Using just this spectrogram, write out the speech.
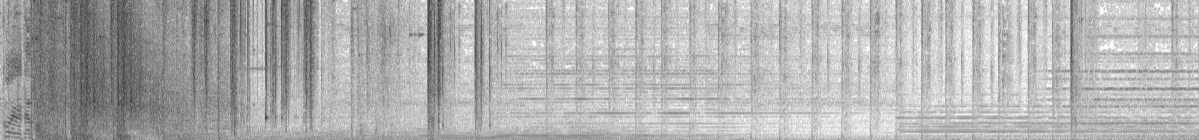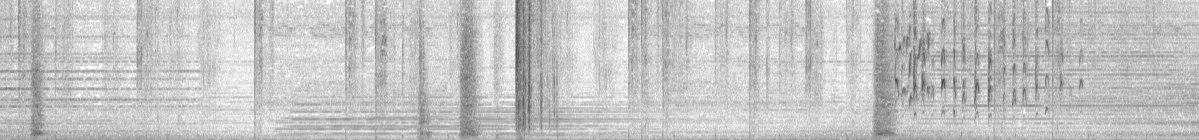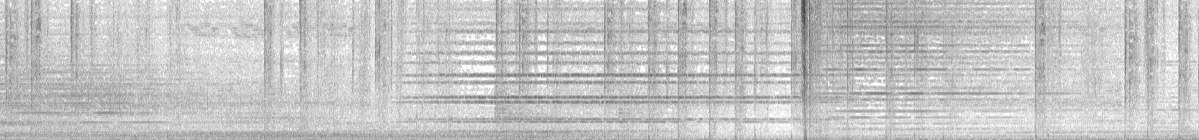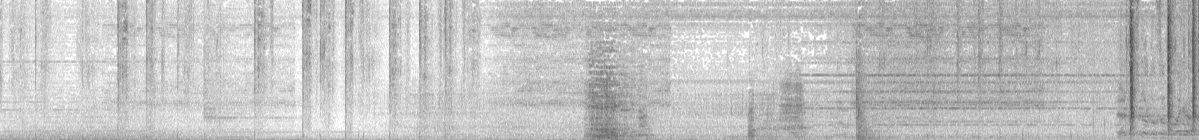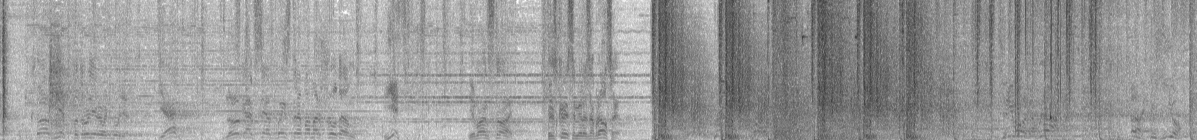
Спокойно, товарищ! Патрулировать будет? Я? Ну-ка все быстро по маршрутам. Есть! Иван, стой! Ты с крысами разобрался? Тревога, враг! Ах ты ж ёб!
